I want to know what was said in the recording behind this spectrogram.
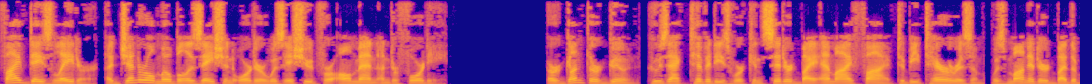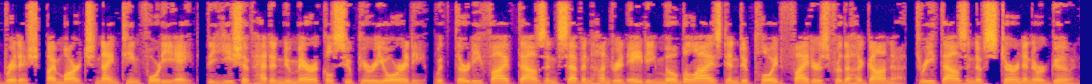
Five days later, a general mobilization order was issued for all men under 40. Irgun Thurgun, whose activities were considered by MI5 to be terrorism, was monitored by the British. By March 1948, the Yishuv had a numerical superiority, with 35,780 mobilized and deployed fighters for the Haganah, 3,000 of Stern and Irgun,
